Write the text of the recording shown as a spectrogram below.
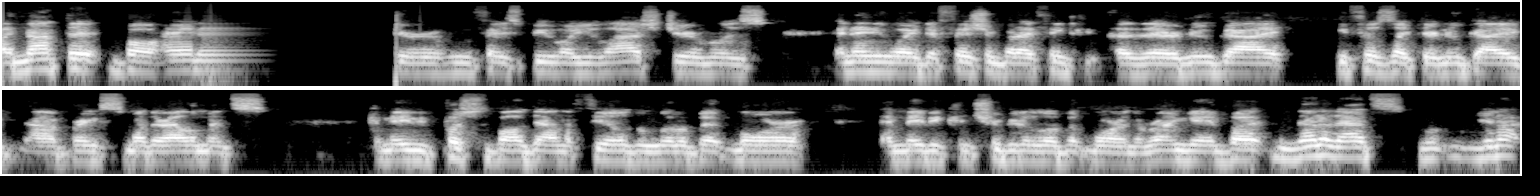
Uh, not that Bohanon, who faced BYU last year, was in any way deficient, but I think uh, their new guy, he feels like their new guy uh, brings some other elements, can maybe push the ball down the field a little bit more and maybe contribute a little bit more in the run game. But none of that's, you're not,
